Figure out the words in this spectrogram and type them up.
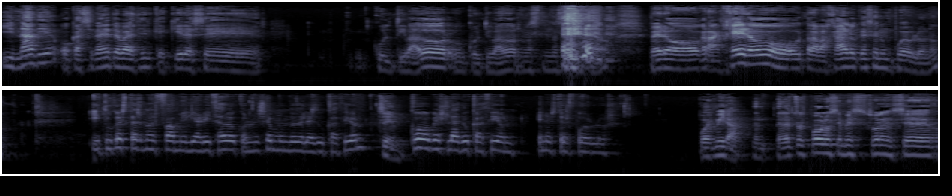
Y nadie, o casi nadie te va a decir que quiere ser cultivador, un cultivador, no, sé- no sé, ¿no? pero granjero o trabajar lo que es en un pueblo, ¿no? Y tú que estás más familiarizado con ese mundo de la educación, Sí. ¿cómo ves la educación en estos pueblos? Pues mira, en, en estos pueblos siempre suelen ser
